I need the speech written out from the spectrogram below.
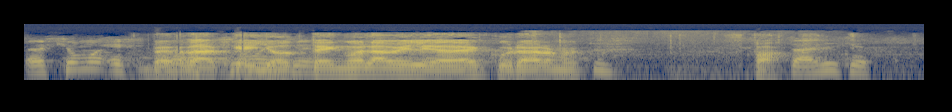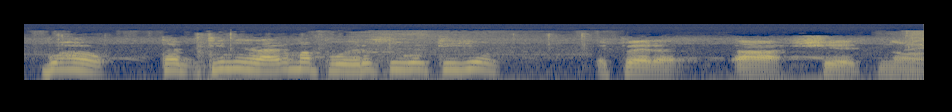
Es como, es como- Verdad es que como yo que- tengo la habilidad de curarme. Fuck. Que, wow, tiene el arma poderosa igual que yo. Espera, ah, shit, no,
